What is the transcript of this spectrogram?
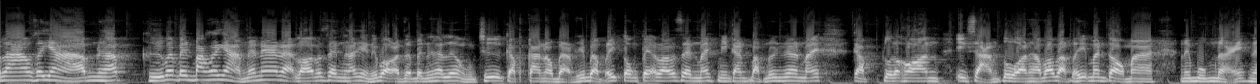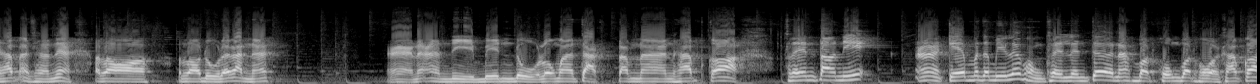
บราวสยามนะครับ คือมันเป็นบางสยามแน่ๆแหละร้อยเปอร์เซ็นต์ครับ อย่างที่บอกอาจจะเป็นแค่เรื่องของชื่อกับการออกแบบที่แบบเอ้ยตรงเป๊ะร้อยเปอร์เซ็นต์ไหมมีการปรับนู่นนี่นั่นไหม กับตัวละครอีก 3 ตัวนะครับ ว่าแบบเฮ้ยมันจะออกมาในมุมไหนนะครับอันฉะนั้นเนี่ยรอรอดูแล้วกันนะอ่านะอันดีบินดุลงมาจากตำนานครับ ก็เทรนด์ตอนนี้ อ่าเกมมันจะมีเรื่องของเทรนเลนเจอร์นะบอทคงบอทโหดครับก็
